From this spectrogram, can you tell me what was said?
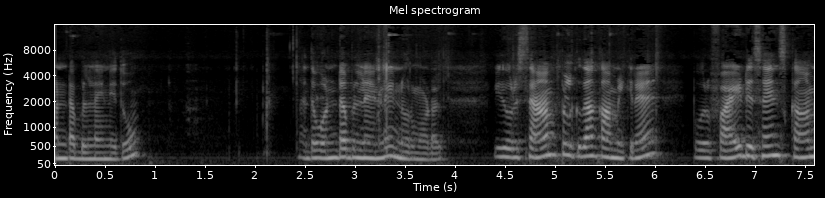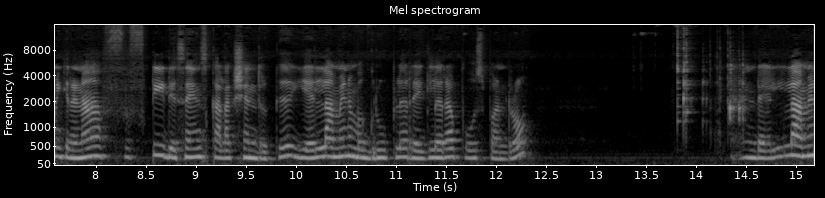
ஒன் டபுள் நைன் இதுவும். அந்த ஒன் டபுள் நைனில் இன்னொரு மாடல் இது ஒரு சாம்பிளுக்கு தான் காமிக்கிறேன். இப்போ ஒரு ஃபைவ் டிசைன்ஸ் காமிக்கிறேன்னா ஃபிஃப்டி டிசைன்ஸ் கலெக்ஷன் இருக்குது எல்லாமே நம்ம குரூப்பில் ரெகுலராக போஸ்ட் பண்ணுறோம் அண்ட் எல்லாமே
